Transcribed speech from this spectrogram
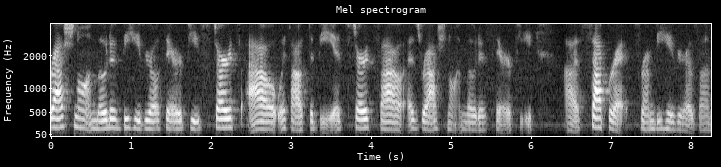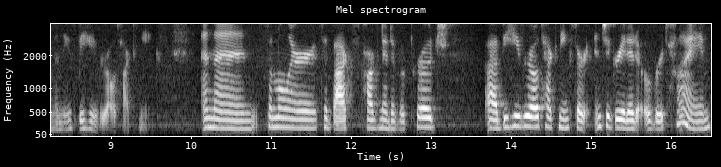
rational emotive behavioral therapy starts out without the B. It starts out as rational emotive therapy, uh, separate from behaviorism and these behavioral techniques. And then, similar to Beck's cognitive approach, uh, behavioral techniques are integrated over time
